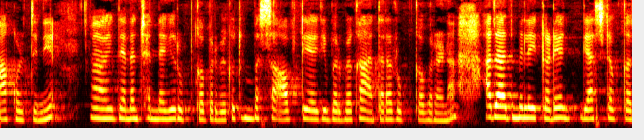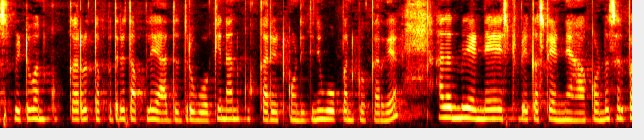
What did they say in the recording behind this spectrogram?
ಹಾಕ್ಕೊಳ್ತೀನಿ ಇದೆಲ್ಲ ಚೆನ್ನಾಗಿ ರುಬ್ಕೊಬರ್ಬೇಕು ತುಂಬ ಸಾಫ್ಟಿಯಾಗಿ ಬರಬೇಕು. ಆ ಥರ ರುಬ್ಕೊಬರೋಣ ಅದಾದಮೇಲೆ ಈ ಕಡೆ ಗ್ಯಾಸ್ ಸ್ಟವ್ ಕಸ್ಬಿಟ್ಟು ಒಂದು ಕುಕ್ಕರು ತಪ್ಪಿದ್ರೆ ತಪ್ಪಲೆ ಯಾವುದಾದ್ರೂ ಓಕೆ ನಾನು ಕುಕ್ಕರ್ ಇಟ್ಕೊಂಡಿದ್ದೀನಿ ಓಪನ್ ಕುಕ್ಕರ್ಗೆ ಅದಾದಮೇಲೆ ಎಣ್ಣೆ ಎಷ್ಟು ಬೇಕಷ್ಟು ಎಣ್ಣೆ ಹಾಕ್ಕೊಂಡು ಸ್ವಲ್ಪ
